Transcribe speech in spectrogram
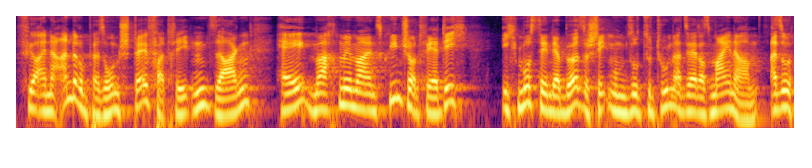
für eine andere Person stellvertretend sagen, hey, mach mir mal einen Screenshot fertig, ich muss den der Börse schicken, um so zu tun, als wäre das meiner. Also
